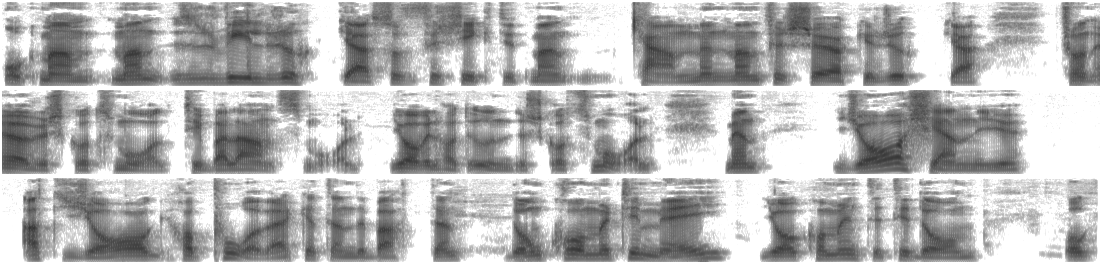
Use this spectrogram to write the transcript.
och man, man vill rucka så försiktigt man kan, men man försöker rucka från överskottsmål till balansmål. Jag vill ha ett underskottsmål. Men jag känner ju att jag har påverkat den debatten. De kommer till mig, jag kommer inte till dem och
